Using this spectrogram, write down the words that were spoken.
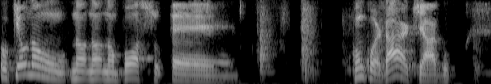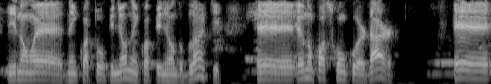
o que eu não, não, não, não posso é, concordar, Thiago, e não é nem com a tua opinião, nem com a opinião do Blank, é, eu não posso concordar, é,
